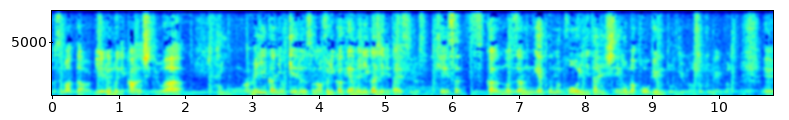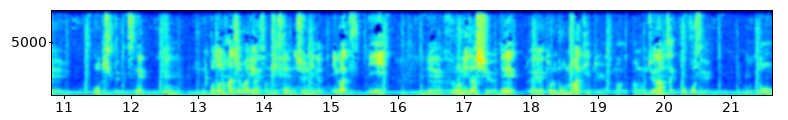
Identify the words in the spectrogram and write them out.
ブスマター BLM に関してははい。アメリカにおけるそのアフリカ系アメリカ人に対するその警察官の残虐な行為に対しての、まあ、抗議運動というまあ側面が、えー大きくてですね。うん事の始まりはその2012年2月に、うん。えーフロリダ州で、えートレボン・マーティンという、まあ、あの17歳の高校生の、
